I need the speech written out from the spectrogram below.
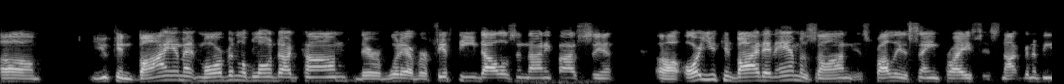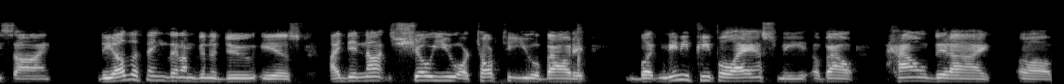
Um, you can buy them at marvinleblanc.com. They're whatever, $15.95. Uh, or you can buy it at Amazon. It's probably the same price. It's not going to be signed. The other thing that I'm going to do is I did not show you or talk to you about it, but many people ask me about how did I uh,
